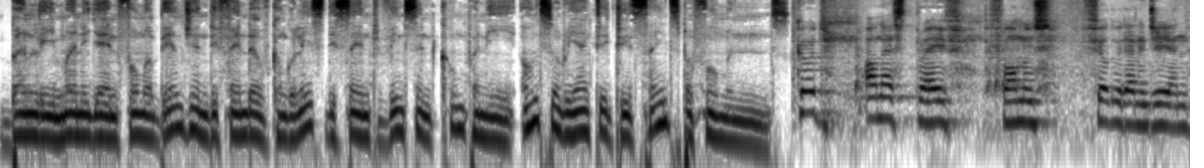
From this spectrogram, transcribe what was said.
Burnley manager and former Belgian defender of Congolese descent Vincent Kompany also reacted to his side's performance. Good, honest, brave performance, filled with energy and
